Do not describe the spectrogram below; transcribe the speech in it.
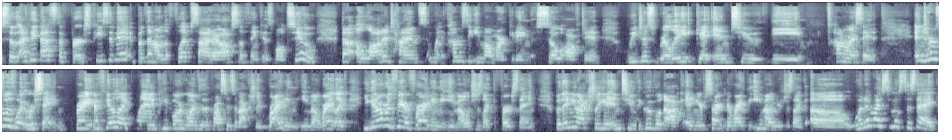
So I think that's the first piece of it. But then on the flip side, I also think as well too that a lot of times when it comes to email marketing, so often we just really get into the how do I say it? In terms of what we're saying, right? I feel like when people are going through the process of actually writing the email, right? Like you get over the fear of writing the email, which is like the first thing, but then you actually get into the Google Doc and you're starting to write the email and you're just like, uh, what am I supposed to say?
